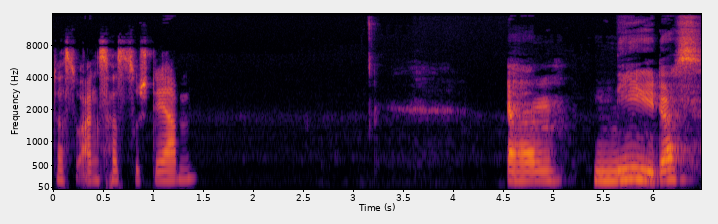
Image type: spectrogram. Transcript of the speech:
dass du Angst hast zu sterben? Ähm, ne, das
